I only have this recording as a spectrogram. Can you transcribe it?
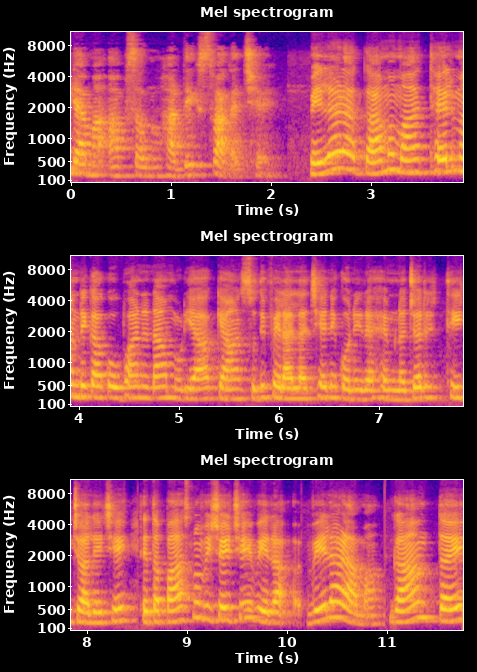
મીડિયામાં આપ સૌનું હાર્દિક સ્વાગત છે. વેલાળા ગામમાં થયેલ મનરેગા કૌભાંડના મૂળિયા ક્યાં સુધી ફેલાયેલા છે અને કોની રહેમ નજરથી ચાલે છે તે તપાસનો વિષય છે. વેલાળામાં ગામ તય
